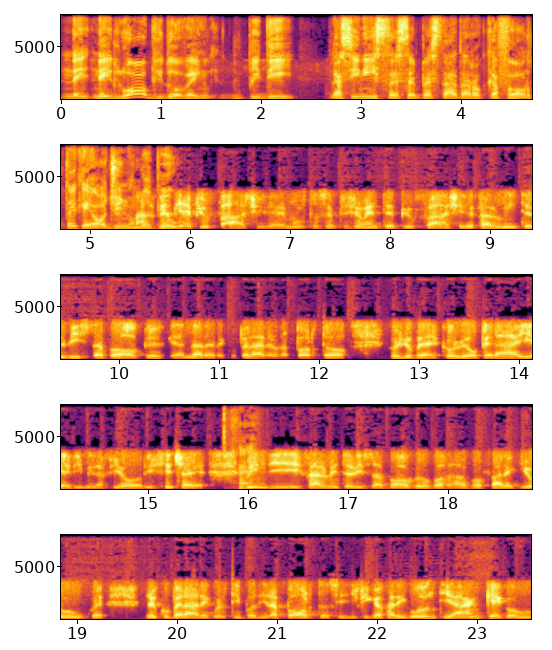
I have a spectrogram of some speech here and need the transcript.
nei, nei luoghi dove il PD la sinistra è sempre stata roccaforte che oggi non Ma lo è più. Perché è più facile, è molto semplicemente più facile fare un'intervista a Vogue che andare a recuperare un rapporto con, oper- con le operaie di Mirafiori. Cioè, eh. quindi fare un'intervista a Vogue lo può, può, fare chiunque. Recuperare quel tipo di rapporto significa fare i conti anche con,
